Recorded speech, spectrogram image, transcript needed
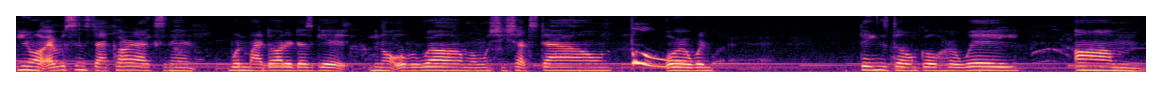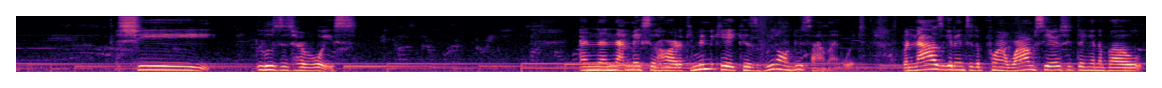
you know, ever since that car accident, when my daughter does get, you know, overwhelmed and when she shuts down or when things don't go her way, um she loses her voice. And then that makes it hard to communicate because we don't do sign language. But now it's getting to the point where I'm seriously thinking about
